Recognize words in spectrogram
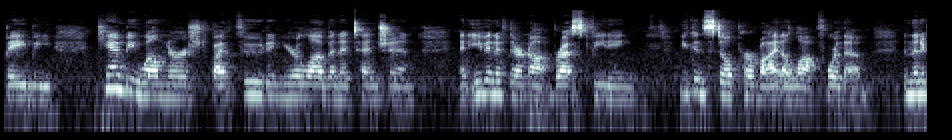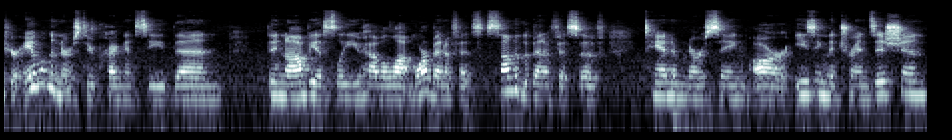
baby can be well nourished by food and your love and attention, and even if they're not breastfeeding, you can still provide a lot for them. And then if you're able to nurse through pregnancy, then then obviously you have a lot more benefits. Some of the benefits of tandem nursing are easing the transition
